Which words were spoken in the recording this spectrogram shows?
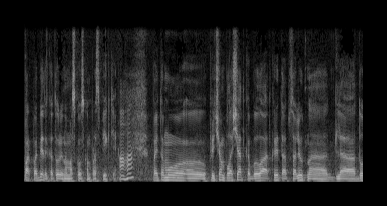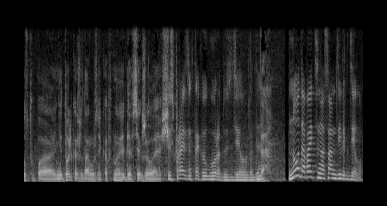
Парк Победы, который на Московском проспекте. Ага. Поэтому, причем площадка была открыта абсолютно для доступа не только же дорожников, но и для всех То желающих. есть праздник такой городу сделали, да? Да. Но давайте на самом деле к делу.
